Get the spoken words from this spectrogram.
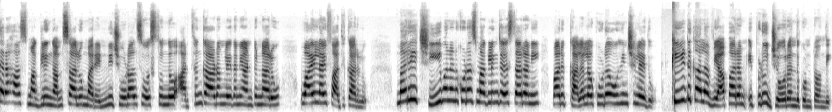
తరహా స్మగ్లింగ్ అంశాలు మరెన్ని చూడాల్సి వస్తుందో అర్థం కావడం లేదని అంటున్నారు వైల్డ్ లైఫ్ అధికారులు. మరి చీమలను కూడా స్మగ్లింగ్ చేస్తారని వారు కలలో కూడా ఊహించలేదు. కీటకాల వ్యాపారం ఇప్పుడు జోరందుకుంటోంది.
